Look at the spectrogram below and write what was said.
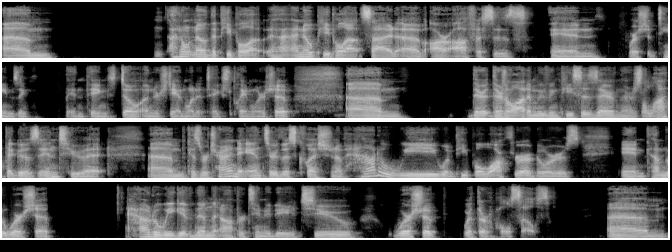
Um, I don't know that people. I know people outside of our offices and worship teams and, and things don't understand what it takes to plan worship. Um, there, there's a lot of moving pieces there, and there's a lot that goes into it um, because we're trying to answer this question of how do we, when people walk through our doors and come to worship, how do we give them the opportunity to worship with their whole selves? Um,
